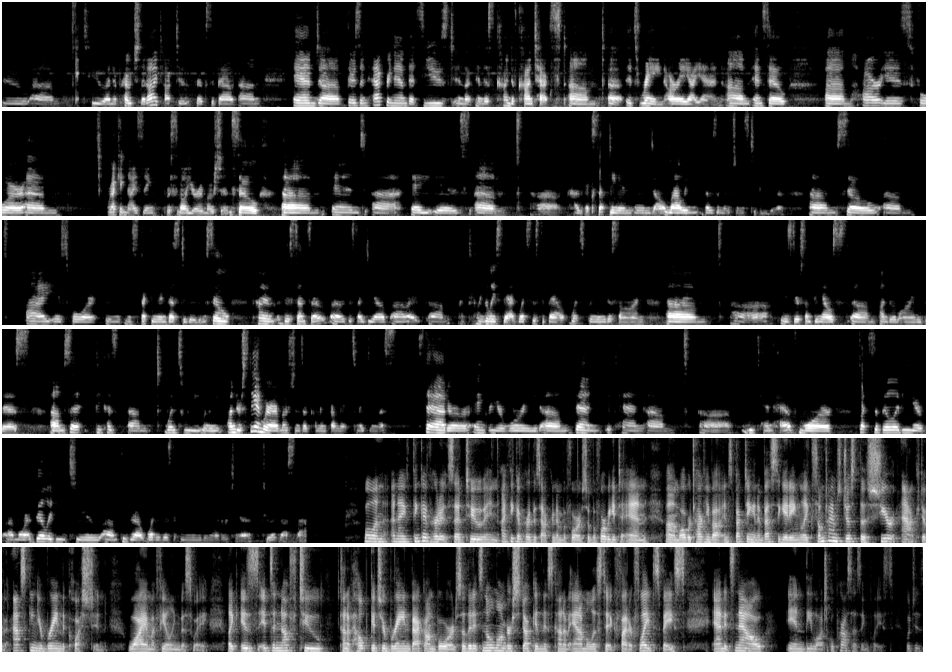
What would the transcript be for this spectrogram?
to um, to an approach that I talk to folks about. Um, and uh, there's an acronym that's used in the in this kind of context. Um, uh, it's RAIN, R A I N, um, and so um, R is for um, recognizing, first of all, your emotions. So, and uh, A is uh, accepting and, and, allowing those emotions to be there. So, I is for inspecting and investigating. So, kind of this sense of uh, this idea of uh, um, I'm feeling really sad. What's this about? What's bringing this on? Um, uh, is there something else um, underlying this? Um, so because um, once we when we understand where our emotions are coming from, it's making us sad or angry or worried. Um, then it can uh, we can have more flexibility or uh, more ability to um, figure out what it is that we need in order to, to address that. Well, and, and I think I've heard it said too, and I think I've heard this acronym before. So before we get to N, um, while we're talking about inspecting and investigating, like sometimes just the sheer act of asking your brain the question, why am I feeling this way? Like, is it's enough to kind of help get your brain back on board so that it's no longer stuck in this kind of animalistic fight or flight space and it's now in the logical processing place, which is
